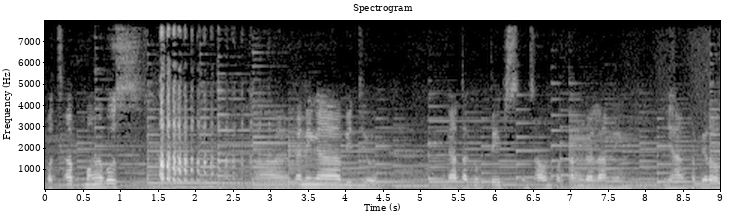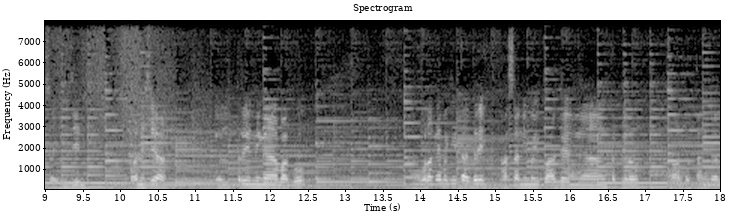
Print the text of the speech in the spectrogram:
What's up mga boss? Ah, kaning ah, video gatag og tips kung saan pagtanggal aning iyang kapiraw sa engine. Ano siya? L3 ni nga bago. Ah, wala kay makita dre. Asa ni mo ipagay ang iyang kapiraw saan pagtanggal.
